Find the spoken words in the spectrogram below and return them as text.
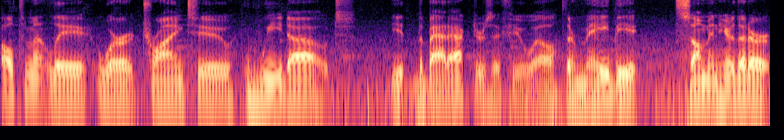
Ultimately, we're trying to weed out the bad actors, if you will. There may be some in here that are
